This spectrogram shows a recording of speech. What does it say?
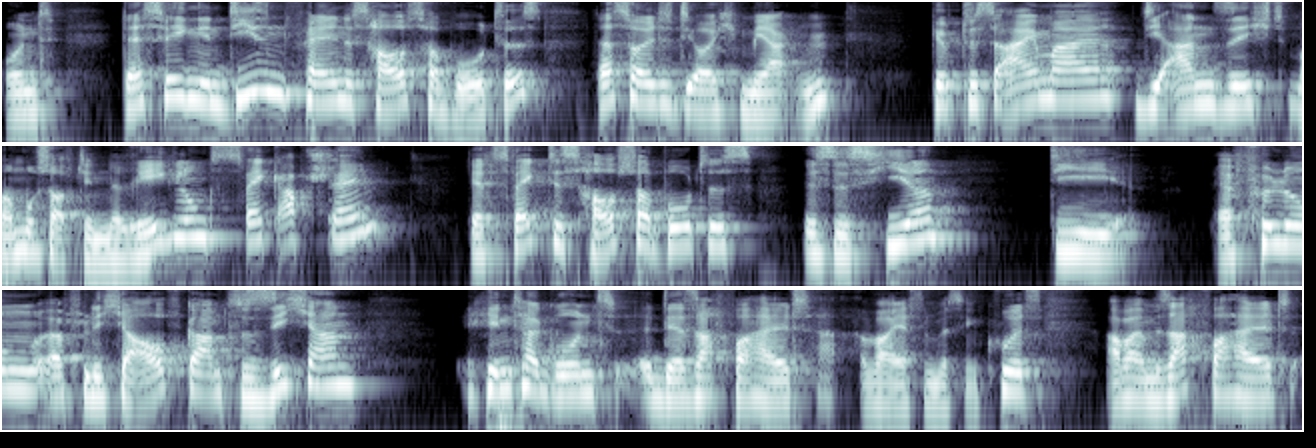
Und deswegen in diesen Fällen des Hausverbotes, das solltet ihr euch merken, gibt es einmal die Ansicht, man muss auf den Regelungszweck abstellen. Der Zweck des Hausverbotes ist es hier, die Erfüllung öffentlicher Aufgaben zu sichern. Hintergrund der Sachverhalt war jetzt ein bisschen kurz, aber im Sachverhalt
